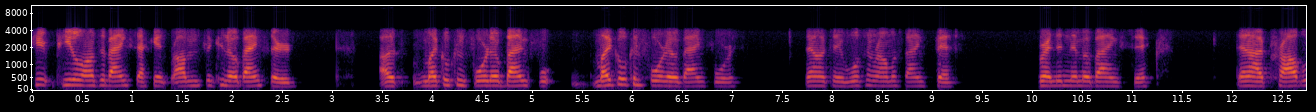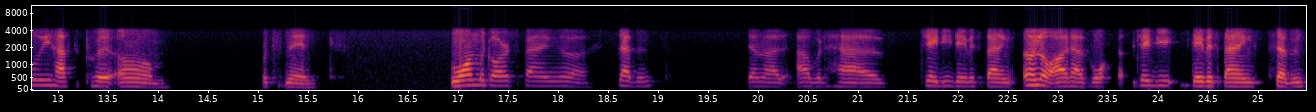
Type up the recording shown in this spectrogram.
Pete Alonso batting second, Robinson Cano batting third, uh, Michael Conforto batting for, Michael Conforto batting fourth. Then I'd say Wilson Ramos batting fifth, Brandon Nimmo batting sixth. Then I'd probably have to put um, what's his name? Juan Lagares batting uh, seventh. Then I I would have J.D. Davis Bang. Oh no, I'd have J.D. Davis Bang seventh,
